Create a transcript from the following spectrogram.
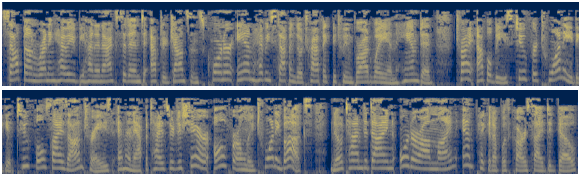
Southbound running heavy behind an accident after Johnson's Corner and heavy stop and go traffic between Broadway and Hampden. Try Applebee's two for 20 to get two full-size entrees and an appetizer to share all for only 20 bucks. No time to dine, order online and pick it up with Carside to go.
